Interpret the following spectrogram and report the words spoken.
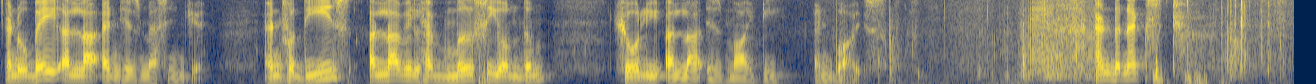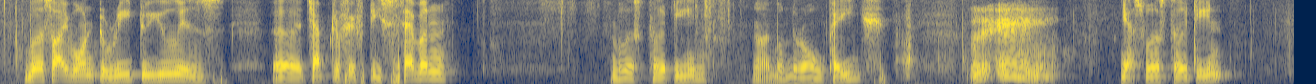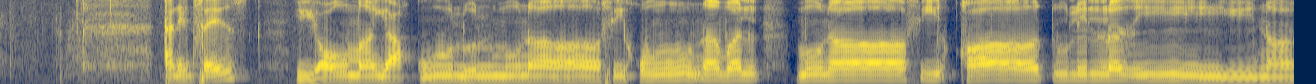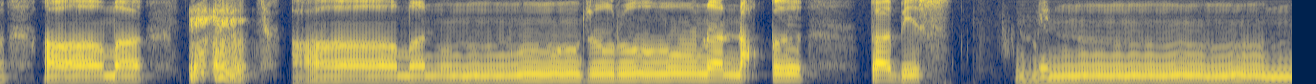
and obey Allah and his messenger and for these Allah will have mercy on them surely Allah is mighty and wise and the next verse I want to read to you is uh, chapter 57, verse 13. Now I'm on the wrong page. yes, verse 13. And it says, يوم يقول المنافقون والمنافقات للذين آمنوا آمنوا انظرونا نقتبس من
